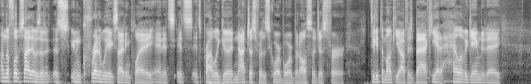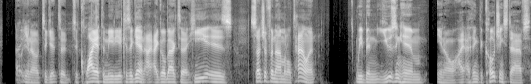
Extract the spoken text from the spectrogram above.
on the flip side, that was a, a s- an incredibly exciting play, and it's it's it's probably good not just for the scoreboard, but also just for to get the monkey off his back. He had a hell of a game today. uh, You know, to get to to quiet the media because again, I, I go back to he is such a phenomenal talent. We've been using him. You know, I, I think the coaching staffs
